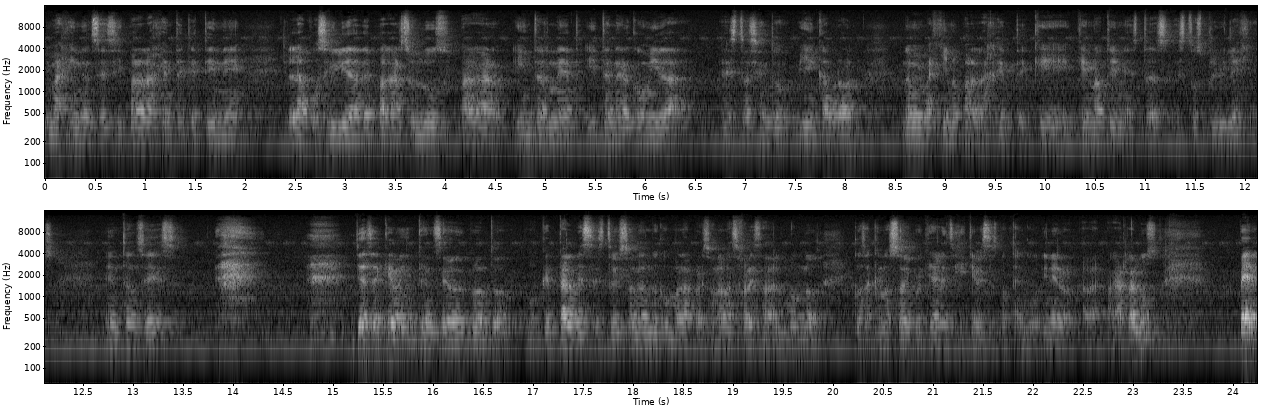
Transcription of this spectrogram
imagínense si para la gente que tiene la posibilidad de pagar su luz, pagar internet y tener comida, está siendo bien cabrón. No me imagino para la gente que, que no tiene estas, estos privilegios. Entonces, ya sé que me intenseo de pronto, o que tal vez estoy sonando como la persona más fresa del mundo, cosa que no soy porque ya les dije que a veces no tengo dinero para pagar la luz. Pero,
